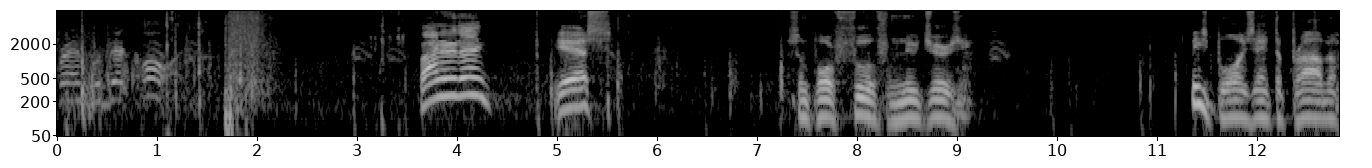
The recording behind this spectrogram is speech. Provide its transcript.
friends with their cause. Find anything? Yes. Some poor fool from New Jersey. These boys ain't the problem.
